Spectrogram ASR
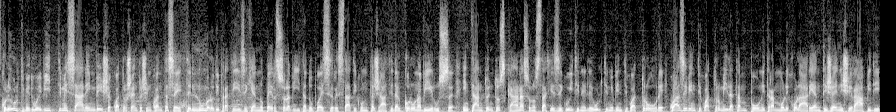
Con le ultime due vittime sale invece a 457 il numero di pratesi che hanno perso la vita dopo essere stati contagiati dal coronavirus. Intanto in Toscana sono stati eseguiti nelle ultime 24 ore quasi 24.000 tamponi tra molecolari e antigenici rapidi.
